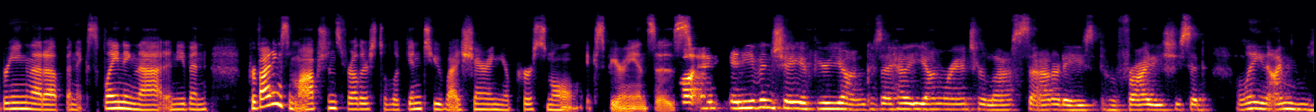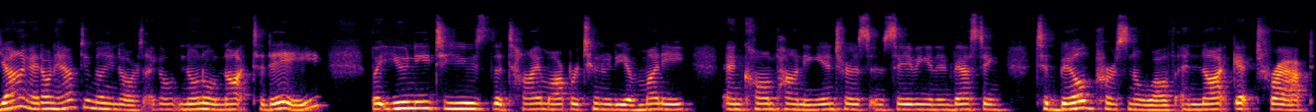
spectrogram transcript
bringing that up and explaining that and even providing some options for others to look into by sharing your personal experiences. Well, and, and even Shaye, if you're young, because I had a young rancher last Saturday or Friday, she said, Elaine, I'm young. I don't have $2 million. I go, no, no, not today but you need to use the time opportunity of money and compounding interest and saving and investing to build personal wealth and not get trapped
